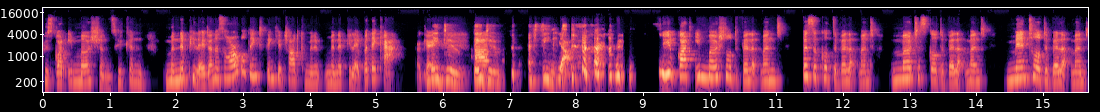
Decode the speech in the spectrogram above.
who's got emotions, who can manipulate. And it's a horrible thing to think your child can mani- manipulate, but they can, okay? They do. They Um, do. I've seen it. yeah. so you've got emotional development, physical development, motor skill development, mental development.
